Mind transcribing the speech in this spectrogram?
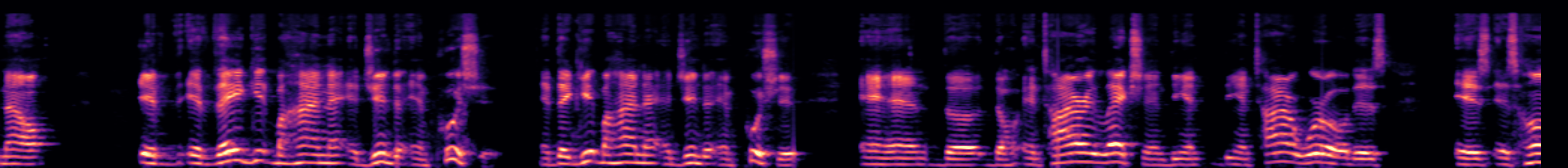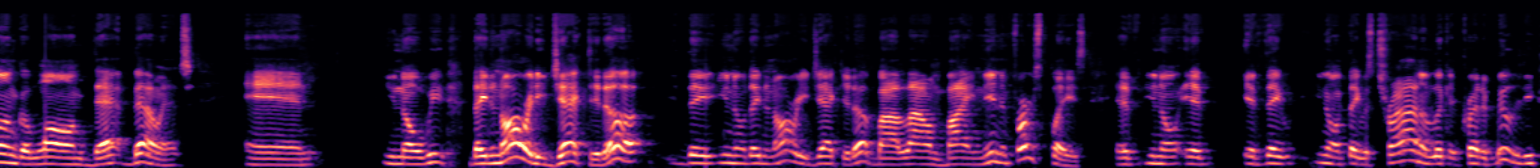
Now, if if they get behind that agenda and push it, if they get behind that agenda and push it, and the the entire election, the the entire world is is is hung along that balance. And you know, we they didn't already jacked it up. They you know they didn't already jacked it up by allowing Biden in the first place. If you know if if they you know if they was trying to look at credibility,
